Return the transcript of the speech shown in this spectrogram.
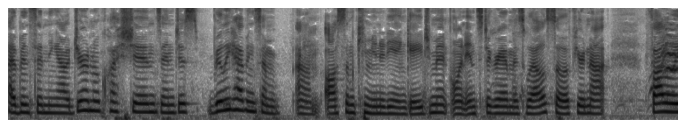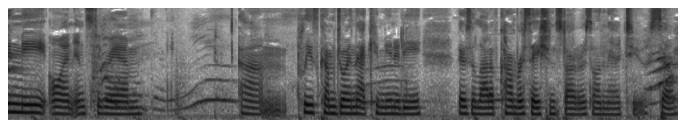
I've been sending out journal questions and just really having some um, awesome community engagement on Instagram as well. So if you're not following me on Instagram, um, please come join that community. There's a lot of conversation starters on there too. So,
